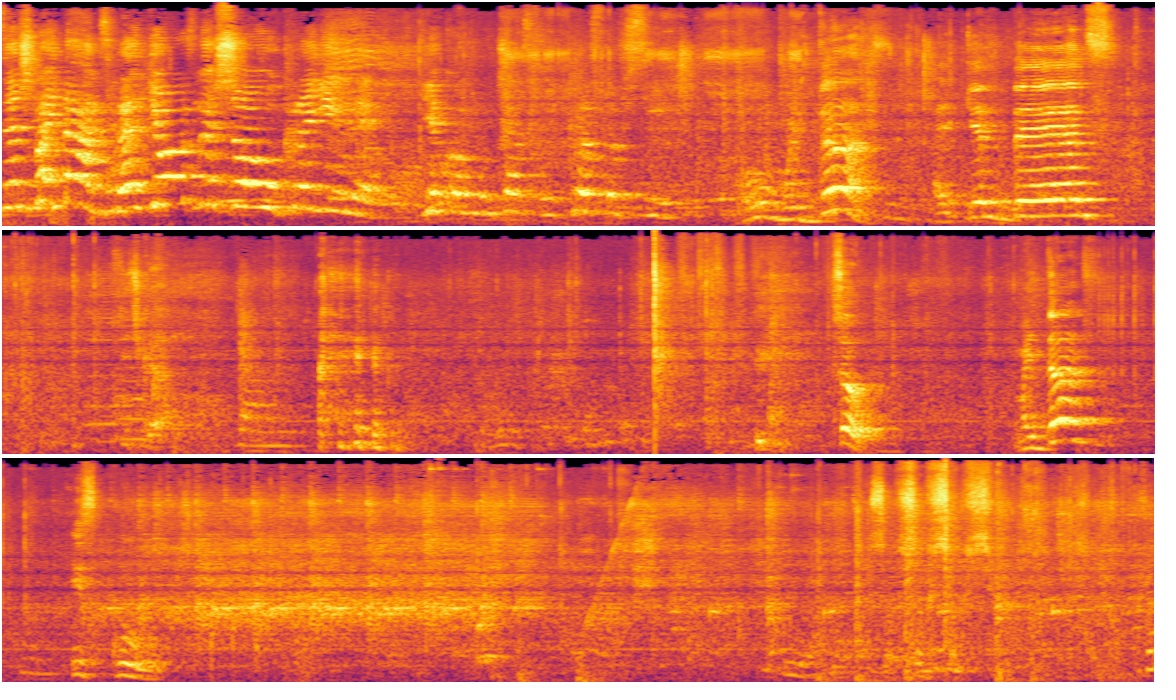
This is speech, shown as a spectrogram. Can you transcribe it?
Це ж Майдан, грандіозне шоу України, в якому участвують просто всі. О, мой данс! I can dance! Птичка. so, my dance is cool. Все, все, все, все. Все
